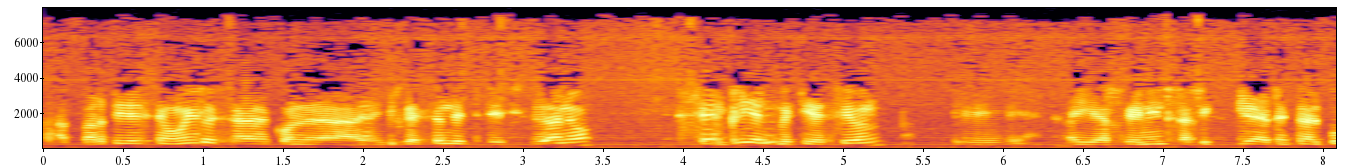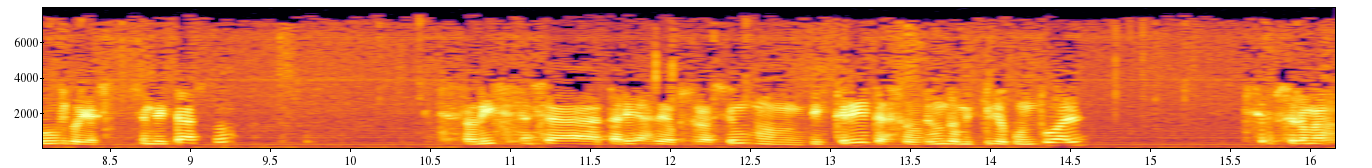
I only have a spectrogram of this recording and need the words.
A partir de ese momento, ya con la implicación de este ciudadano, se amplía la investigación, eh, hay requerimiento de la Fiscalía de Atención al Público y Asociación de Casos, realizan ya tareas de observación discretas sobre un domicilio puntual, se observa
